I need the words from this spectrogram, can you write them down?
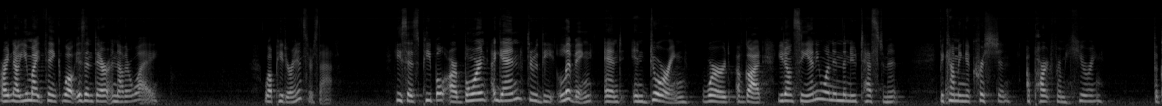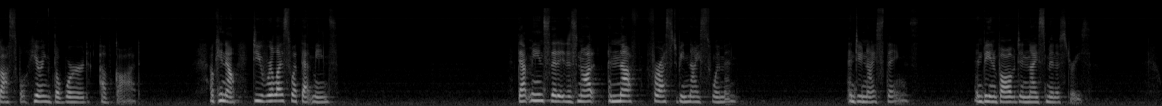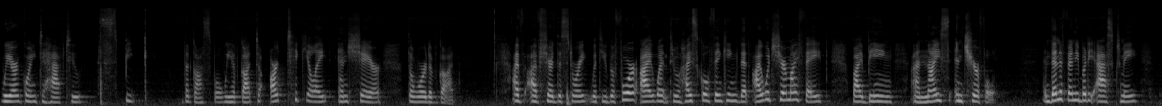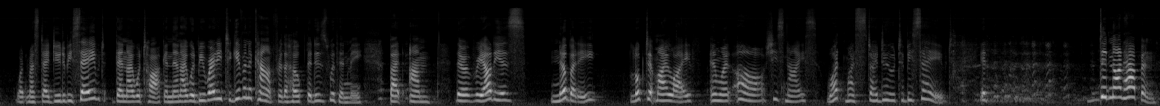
All right, now you might think, well, isn't there another way? Well, Peter answers that. He says, People are born again through the living and enduring Word of God. You don't see anyone in the New Testament becoming a Christian apart from hearing the gospel, hearing the Word of God. Okay, now, do you realize what that means? That means that it is not enough for us to be nice women and do nice things and be involved in nice ministries. We are going to have to speak the gospel. We have got to articulate and share the word of God. I've, I've shared this story with you before. I went through high school thinking that I would share my faith by being uh, nice and cheerful. And then, if anybody asked me, What must I do to be saved? Then I would talk, and then I would be ready to give an account for the hope that is within me. But um, the reality is, nobody looked at my life and went, Oh, she's nice. What must I do to be saved? It did not happen.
